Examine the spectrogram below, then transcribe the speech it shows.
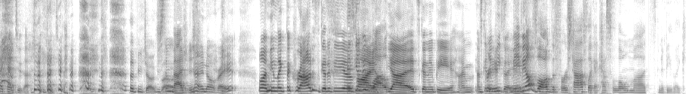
I can't do that. I can't do that. That'd be jokes. Just though. imagine. I know, right? Well, I mean, like the crowd is gonna be a It's gonna be wild. Yeah, it's gonna be. I'm. It's I'm gonna pretty be good. Maybe I'll vlog the first half, like at Casa Loma. It's gonna be like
